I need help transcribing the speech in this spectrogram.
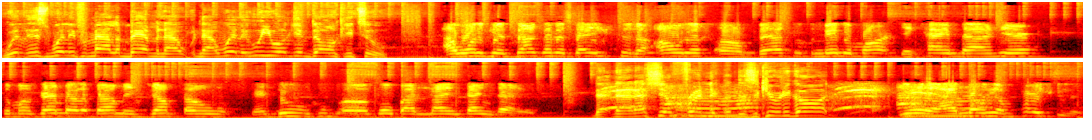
Willie, this is Willie from Alabama. Now, now, Willie, who you want to give donkey to? I want to give donkey of the day to the owners of Vessels Mini Mart that came down here to Montgomery, Alabama and jumped on that dude who uh, go by the name Dang Dang. That, now, that's your friend, the, the security guard. Yeah, I know him personally.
